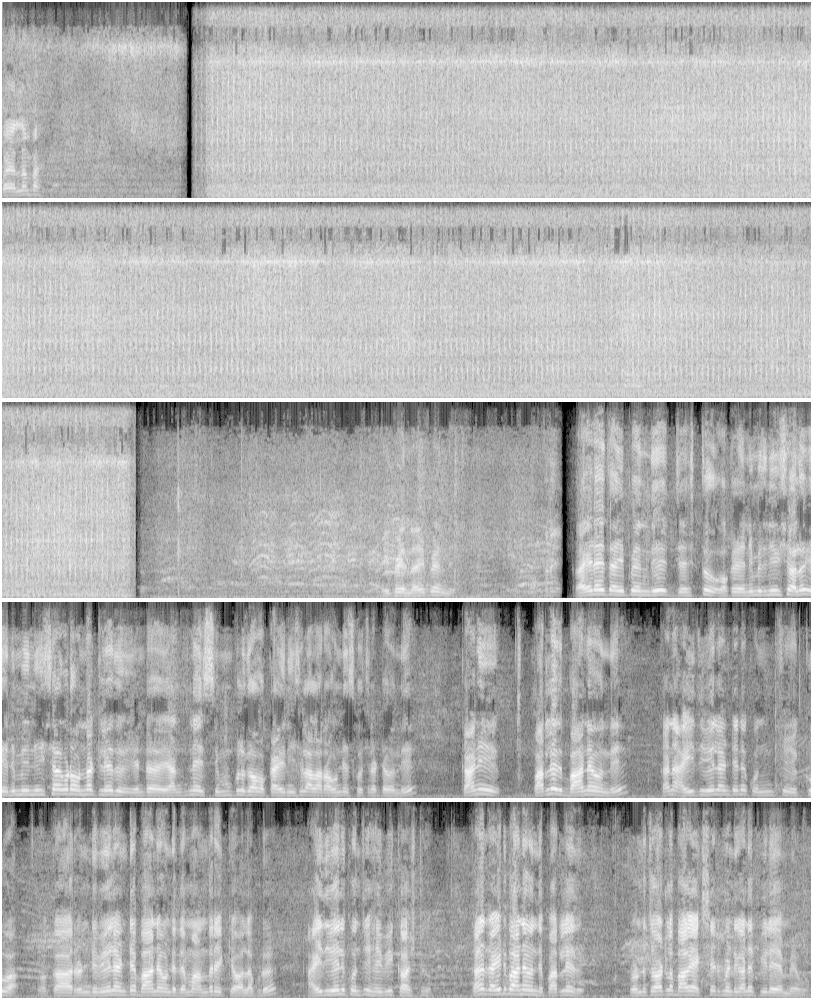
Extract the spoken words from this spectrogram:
బా వెళ్దాం బా. అయిపోయింది అయిపోయింది. రైడ్ అయితే అయిపోయింది జస్ట్ ఒక ఎనిమిది నిమిషాలు ఎనిమిది నిమిషాలు కూడా ఉన్నట్లేదు. వెంటనే సింపుల్గా ఒక ఐదు నిమిషాలు అలా రౌండ్ వేసుకొచ్చినట్టే ఉంది. కానీ పర్లేదు బాగానే ఉంది. కానీ ఐదు వేలు అంటేనే కొంచెం ఎక్కువ. ఒక రెండు వేలు అంటే బాగానే ఉండేదేమో అందరూ ఎక్కేవాళ్ళు అప్పుడు ఐదు వేలు కొంచెం హెవీ కాస్ట్. కానీ రైడ్ బాగానే ఉంది పర్లేదు. రెండు చోట్ల బాగా ఎక్సైట్మెంట్గానే ఫీల్ అయ్యాం మేము.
